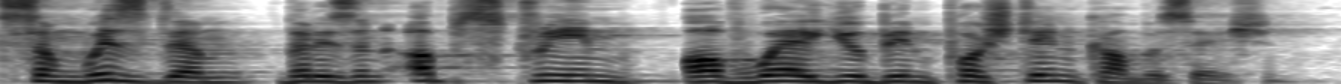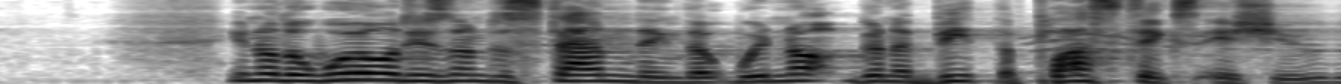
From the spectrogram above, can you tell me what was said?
some wisdom that is an upstream of where you've been pushed in conversation. You know, the world is understanding that we're not going to beat the plastics issue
